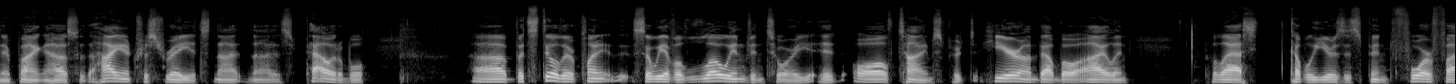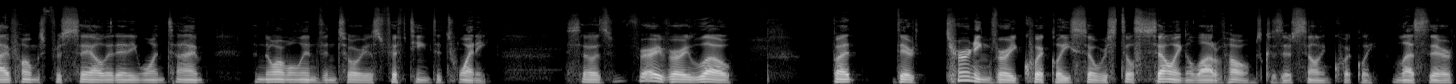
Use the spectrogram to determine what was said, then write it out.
and they're buying a house with a high interest rate, it's not, not as palatable. Uh, but still, there are plenty. So we have a low inventory at all times. Here on Balboa Island, the last couple of years, it's been four or five homes for sale at any one time. The normal inventory is 15 to 20. So it's very, very low, but they're turning very quickly. So we're still selling a lot of homes because they're selling quickly, unless they're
